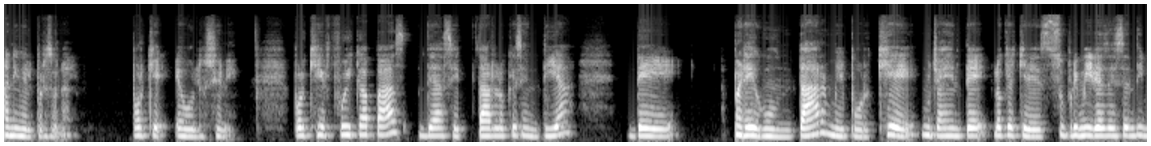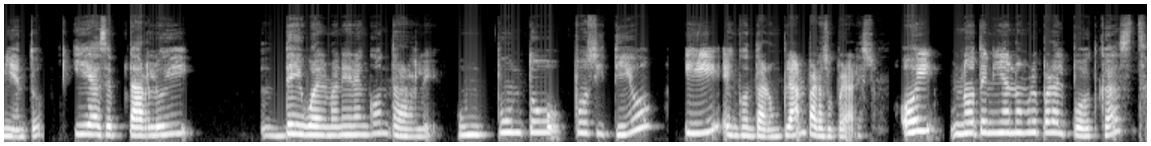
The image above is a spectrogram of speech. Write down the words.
a nivel personal, porque evolucioné porque fui capaz de aceptar lo que sentía, de preguntarme por qué. Mucha gente lo que quiere es suprimir ese sentimiento y aceptarlo y de igual manera encontrarle un punto positivo y encontrar un plan para superar eso. Hoy no tenía nombre para el podcast,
